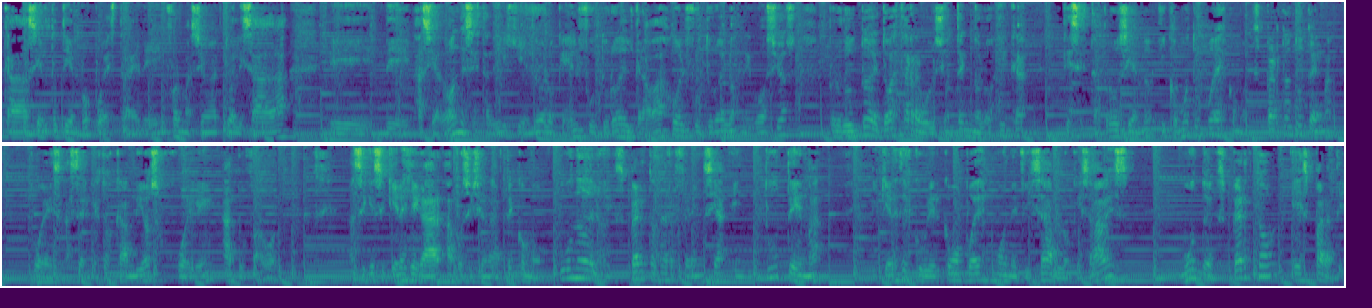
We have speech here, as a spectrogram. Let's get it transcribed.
cada cierto tiempo pues traeré información actualizada eh, de hacia dónde se está dirigiendo lo que es el futuro del trabajo, el futuro de los negocios, producto de toda esta revolución tecnológica que se está produciendo y cómo tú puedes como experto en tu tema pues hacer que estos cambios jueguen a tu favor. Así que si quieres llegar a posicionarte como uno de los expertos de referencia en tu tema y quieres descubrir cómo puedes monetizar lo que sabes, Mundo Experto es para ti.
